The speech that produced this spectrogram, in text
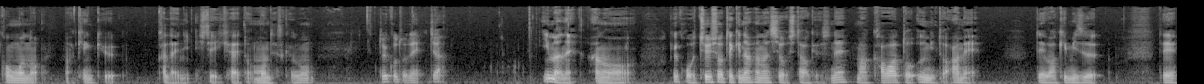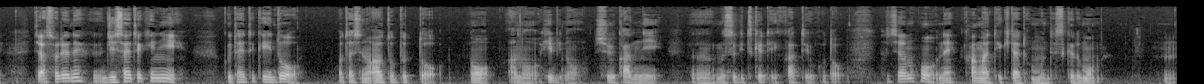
今後の、研究課題にしていきたいと思うんですけども。ということでじゃあ今ねあの結構抽象的な話をしたわけですね、まあ、川と海と雨で湧き水でじゃあそれね実際的に具体的にどう私のアウトプットのあの日々の習慣に、うん、結びつけていくかということそちらの方をね考えていきたいと思うんですけども、うん、こ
